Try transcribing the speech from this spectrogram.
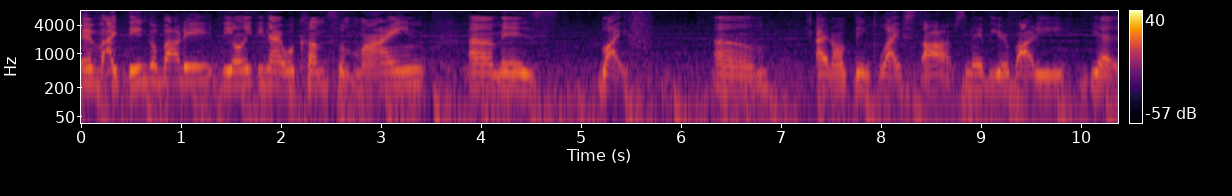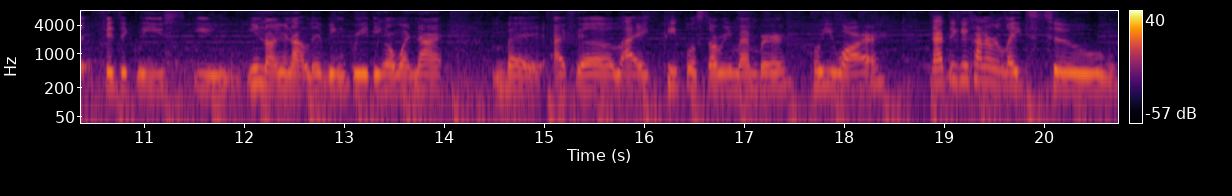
If I think about it, the only thing that would come to mind um, is life. Um, I don't think life stops. Maybe your body, yeah, physically you you you know you're not living, breathing or whatnot. But I feel like people still remember who you are, and I think it kind of relates to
